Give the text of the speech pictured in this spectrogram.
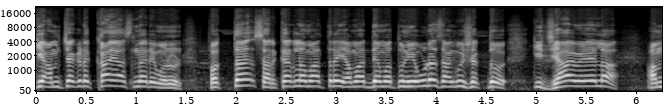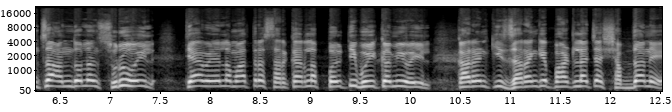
की आमच्याकडे काय असणार आहे म्हणून. फक्त सरकारला मात्र या माध्यमातून एवढं सांगू शकतो की ज्या वेळेला आमचं आंदोलन सुरू होईल त्यावेळेला मात्र सरकारला पळतीभुई भुई कमी होईल. कारण की जरांगे पाटलाच्या शब्दाने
